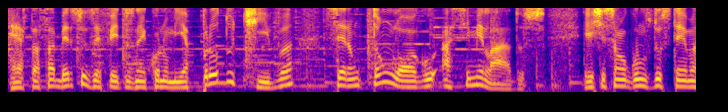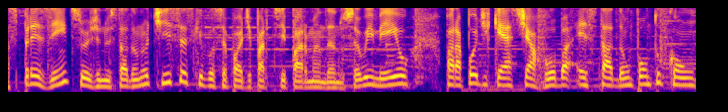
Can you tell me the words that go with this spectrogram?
Resta saber se os efeitos na economia produtiva serão tão logo assimilados. Estes são alguns dos temas presentes hoje no Estadão Notícias que você pode participar mandando seu e-mail para podcast@estadão.com.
